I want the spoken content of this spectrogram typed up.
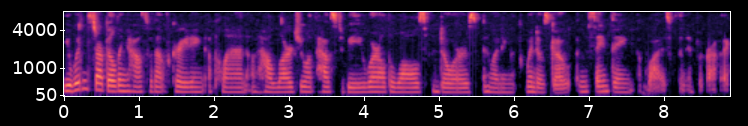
You wouldn't start building a house without creating a plan on how large you want the house to be, where all the walls and doors and windows go, and the same thing applies with an infographic.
